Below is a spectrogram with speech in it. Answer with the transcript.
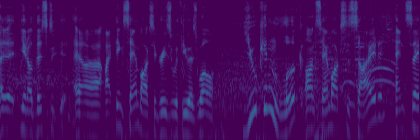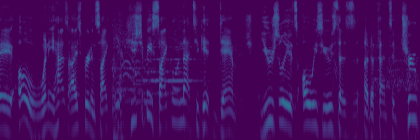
uh, you know, this, uh, I think Sandbox agrees with you as well. You can look on Sandbox's side and say, oh, when he has Ice Bird and Cycle, he should be cycling that to get damage. Usually it's always used as a defensive troop,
